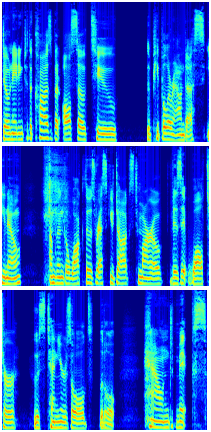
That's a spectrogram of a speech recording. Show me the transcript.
donating to the cause but also to the people around us you know i'm going to go walk those rescue dogs tomorrow visit walter who's 10 years old little hound mix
